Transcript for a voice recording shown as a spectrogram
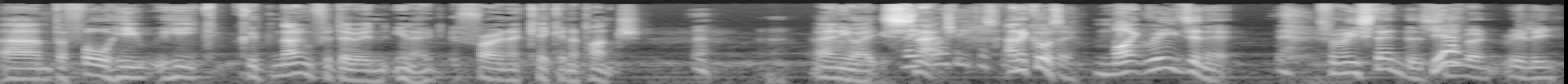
Um, before he he could known for doing you know throwing a kick and a punch. Anyway, Snatch, that's and of course. Mike Reid's in it from EastEnders. Yeah. you won't really.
